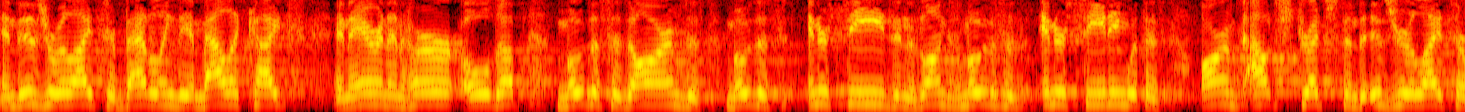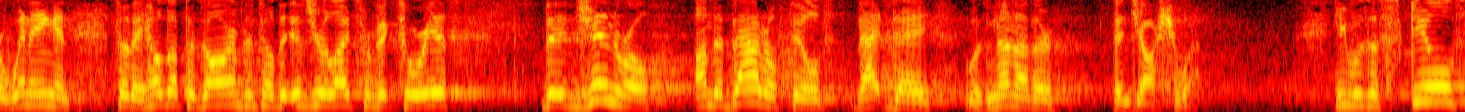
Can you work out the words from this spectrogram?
and the Israelites are battling the Amalekites, and Aaron and Hur hold up Moses' arms as Moses intercedes, and as long as Moses is interceding with his arms outstretched, then the Israelites are winning, and so they held up his arms until the Israelites were victorious. The general on the battlefield that day was none other than Joshua. He was a skilled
